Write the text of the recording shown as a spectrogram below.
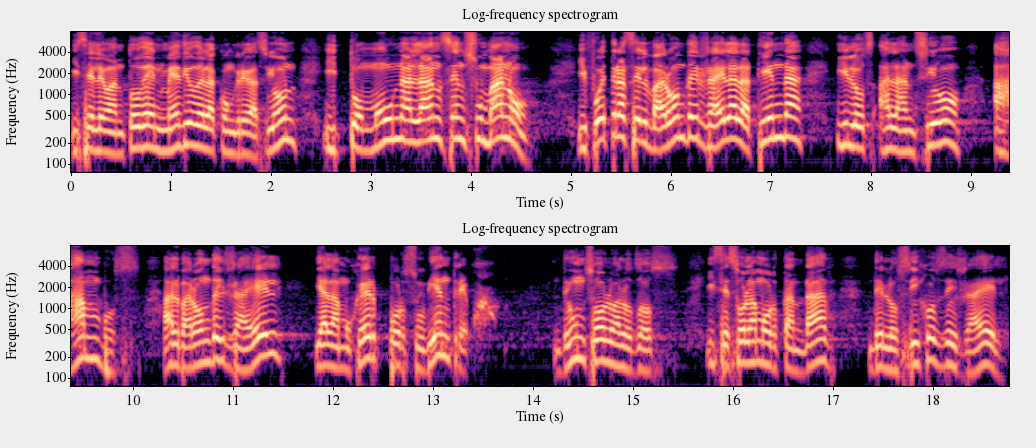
y se levantó de en medio de la congregación y tomó una lanza en su mano y fue tras el varón de Israel a la tienda y los alanceó a ambos, al varón de Israel y a la mujer por su vientre, de un solo a los dos. Y cesó la mortandad de los hijos de Israel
